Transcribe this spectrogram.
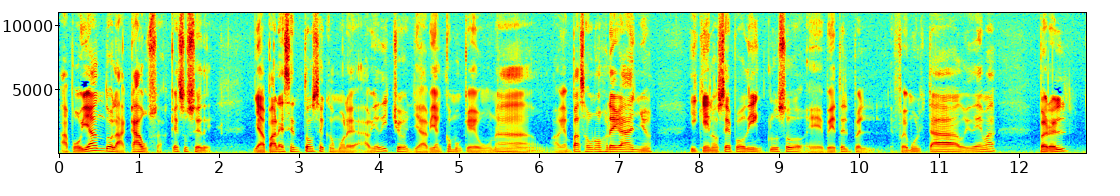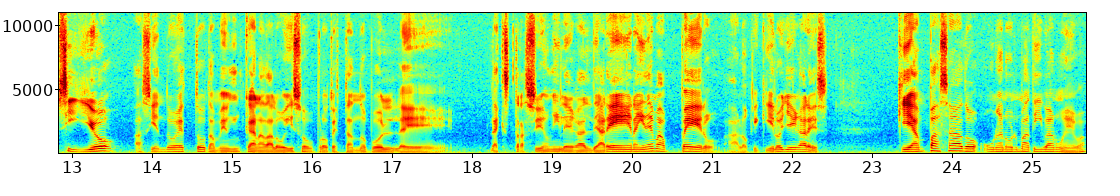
apoyando la causa. ¿Qué sucede? Ya para ese entonces, como le había dicho, ya habían como que una habían pasado unos regaños y que no se podía, incluso eh, Vettel pues, fue multado y demás, pero él siguió haciendo esto, también en Canadá lo hizo protestando por eh, la extracción ilegal de arena y demás, pero a lo que quiero llegar es que han pasado una normativa nueva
